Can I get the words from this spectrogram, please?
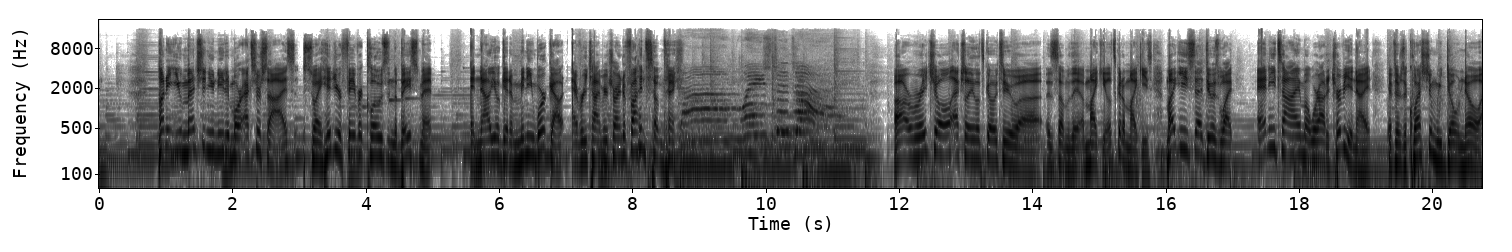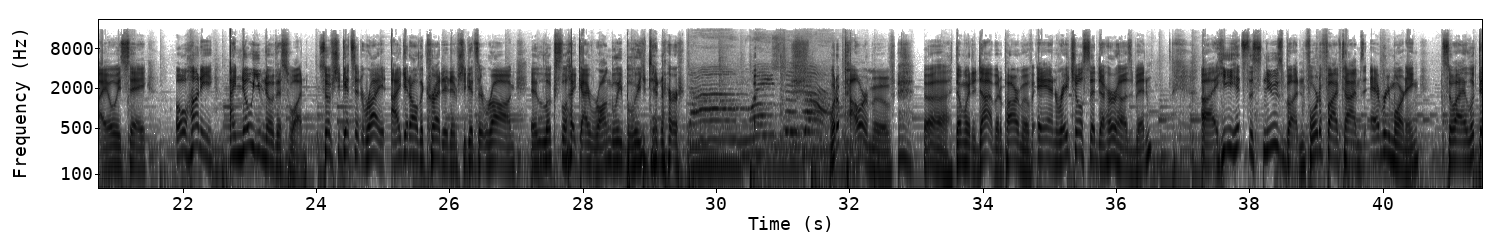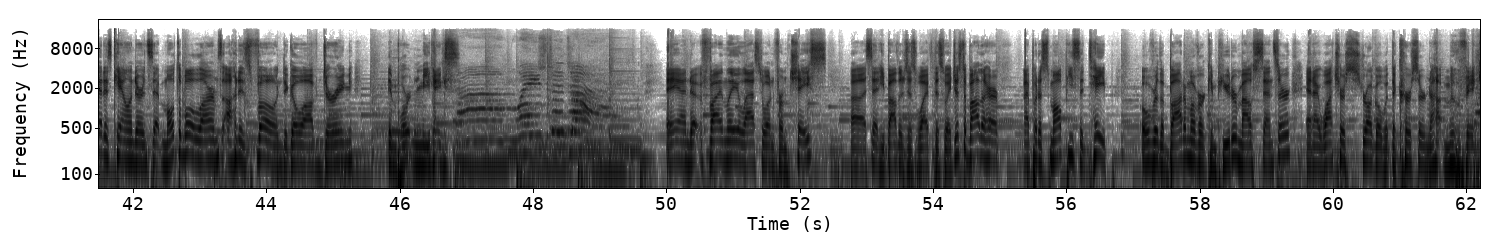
Honey, you mentioned you needed more exercise, so I hid your favorite clothes in the basement, and now you'll get a mini workout every time you're trying to find something. Uh, Rachel, actually, let's go to uh, some of the uh, Mikey. Let's go to Mikey's. Mikey said to his wife, "Anytime we're out at trivia night, if there's a question we don't know, I always say." Oh, honey, I know you know this one. So if she gets it right, I get all the credit. If she gets it wrong, it looks like I wrongly believed in her. What a power move. Uh, dumb way to die, but a power move. And Rachel said to her husband, Uh, he hits the snooze button four to five times every morning. So I looked at his calendar and set multiple alarms on his phone to go off during important meetings. And finally, last one from Chase uh, said he bothers his wife this way. Just to bother her, I put a small piece of tape over the bottom of her computer mouse sensor, and I watch her struggle with the cursor not moving.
